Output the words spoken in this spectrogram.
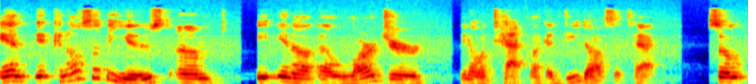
And it can also be used um, in a, a, larger, you know, attack like a DDoS attack. So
